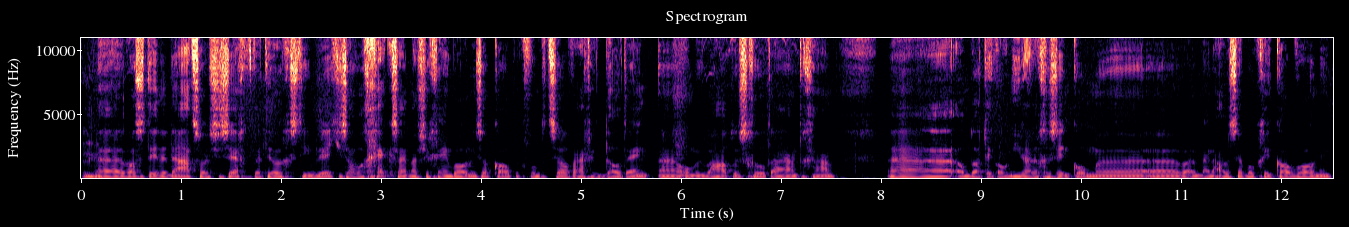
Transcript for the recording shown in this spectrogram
Mhm. was het inderdaad, zoals je zegt, werd heel gestimuleerd. Je zou wel gek zijn als je geen woning zou kopen. Ik vond het zelf eigenlijk doodeng om überhaupt een schuld aan te gaan. Eh, omdat ik ook niet uit een gezin kom. eh, eh, mijn ouders hebben ook geen koopwoning.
